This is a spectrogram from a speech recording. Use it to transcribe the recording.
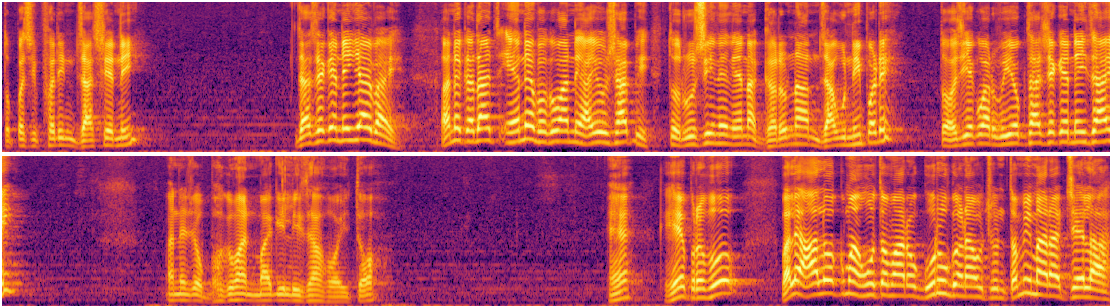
તો પછી ફરીને જાશે નહીં? જાશે કે નહીં જાય ભાઈ? અને કદાચ એને ભગવાનને આયુષ આપી, તો ઋષિને એના ઘરના જવું નહીં પડે? તો હજી એકવાર વિયોગ થશે કે નહીં થાય? અને જો ભગવાન માગી લીધા હોય તો? હે? હે પ્રભુ, ભલે આ લોકમાં હું તમારો ગુરુ ગણાવું છું ને તમે મારા ચેલા,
